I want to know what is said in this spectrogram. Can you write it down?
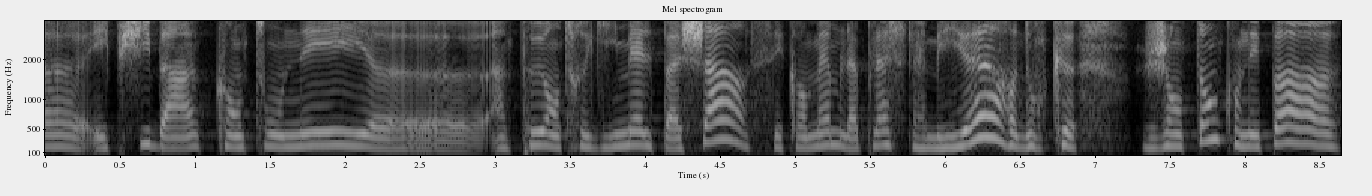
Euh, et puis, ben, quand on est euh, un peu entre guillemets le pacha, c'est quand même la place la meilleure. Donc, j'entends qu'on n'ait pas,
